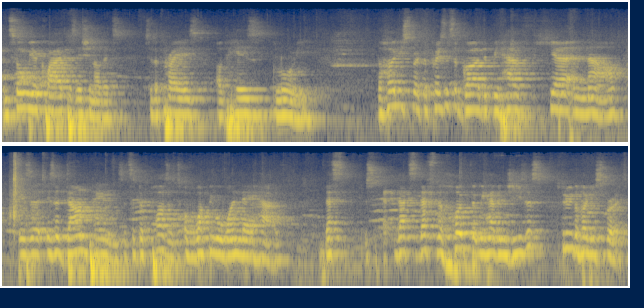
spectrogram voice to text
until we acquire possession of it to the praise of His glory. The Holy Spirit, the presence of God that we have here and now, is a, is a down payment. It's a deposit of what we will one day have. That's, that's, that's the hope that we have in Jesus through the Holy Spirit.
